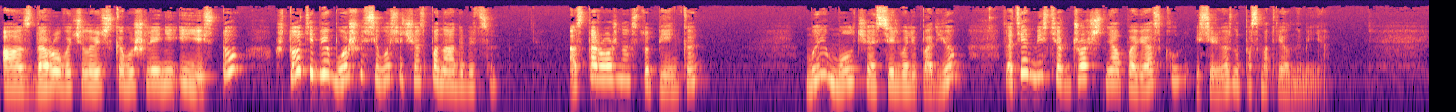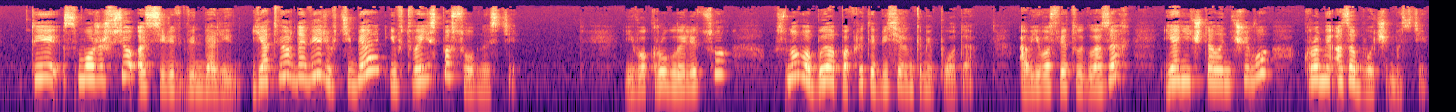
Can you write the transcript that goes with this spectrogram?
А здоровое человеческое мышление и есть то, что тебе больше всего сейчас понадобится. Осторожно, ступенька. Мы молча осиливали подъем, затем мистер Джордж снял повязку и серьезно посмотрел на меня. Ты сможешь все осилить, Гвиндолин. Я твердо верю в тебя и в твои способности. Его круглое лицо снова было покрыто бисеринками пота, а в его светлых глазах я не читала ничего, кроме озабоченности,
